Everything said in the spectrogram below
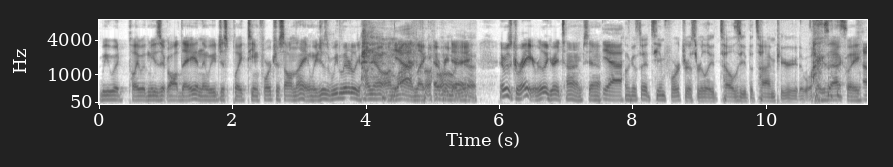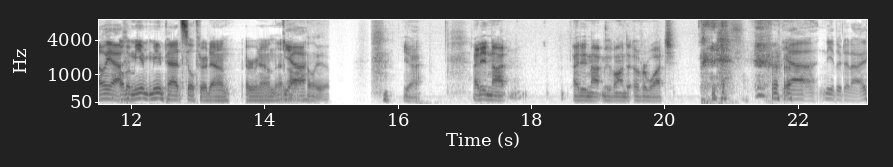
we would play with music all day, and then we just played Team Fortress all night. And we just we literally hung out online Yeah. like every day. Oh, yeah. It was great, really great times. Yeah. Yeah. I was gonna say Team Fortress really tells you the time period it was. Exactly. Oh, yeah. Although me and me and Pat still throw down every now and then. Yeah. Hell yeah. Yeah, I did not. I did not move on to Overwatch. yeah, neither did I.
